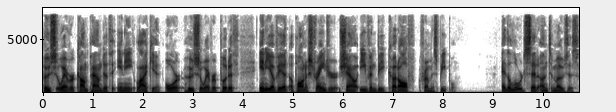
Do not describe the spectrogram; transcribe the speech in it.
Whosoever compoundeth any like it, or whosoever putteth any of it upon a stranger, shall even be cut off from his people. And the Lord said unto Moses,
